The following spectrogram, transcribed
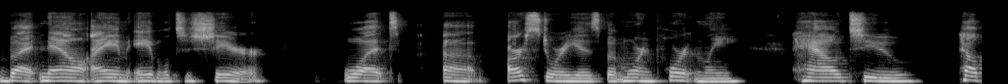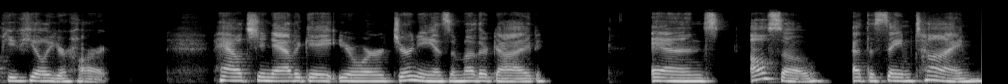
but now I am able to share what uh, our story is, but more importantly, how to help you heal your heart, how to navigate your journey as a mother guide, and also at the same time,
